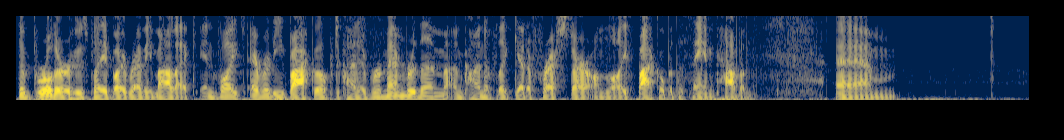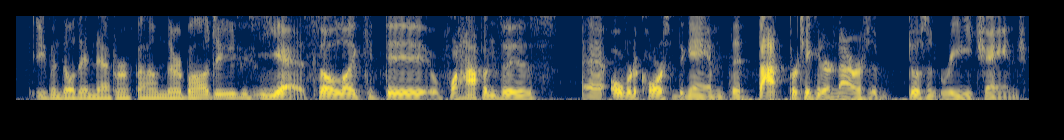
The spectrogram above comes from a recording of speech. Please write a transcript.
the brother, who's played by Rami Malek, invites Everly back up to kind of remember them and kind of like get a fresh start on life back up at the same cabin. Um, Even though they never found their bodies. yeah, so like the what happens is uh, over the course of the game that that particular narrative doesn't really change.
